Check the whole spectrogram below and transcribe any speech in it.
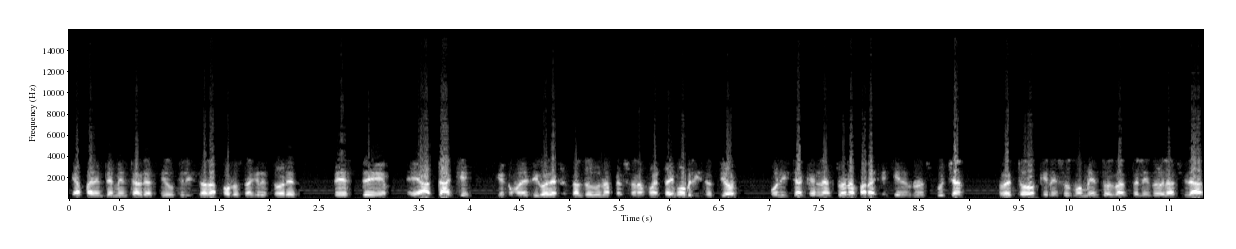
que aparentemente habría sido utilizada por los agresores de este eh, ataque, que como les digo, deja saldo de una persona muerta. Hay movilización policíaca en la zona para que quienes nos escuchan, sobre todo que en esos momentos van saliendo de la ciudad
